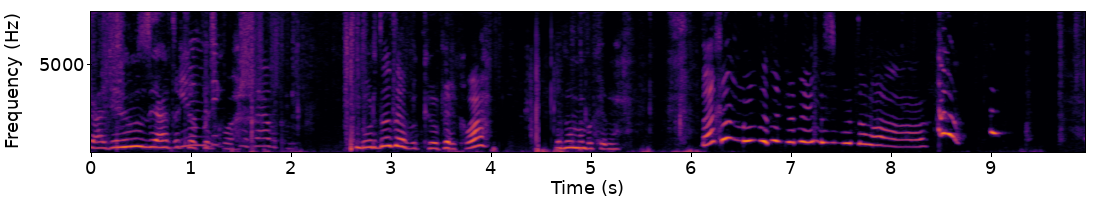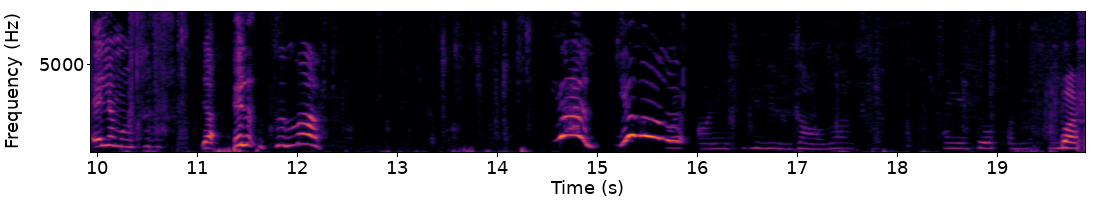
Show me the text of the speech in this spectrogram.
Geldiğimiz yerde köpek var. Burada da bir köpek var. Buradan bakalım. Var. Elim ısırır. Ya el ısırmaz. Gel. Gel. Annesi gelir bizi ağlar. Annesi yok. Annesi Var.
